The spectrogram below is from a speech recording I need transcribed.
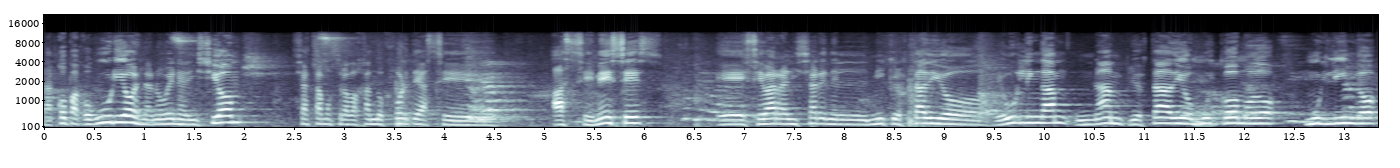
la Copa Cogurio, es la novena edición. Ya estamos trabajando fuerte hace, hace meses. Eh, se va a realizar en el microestadio de Hurlingham, un amplio estadio, muy cómodo, muy lindo.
